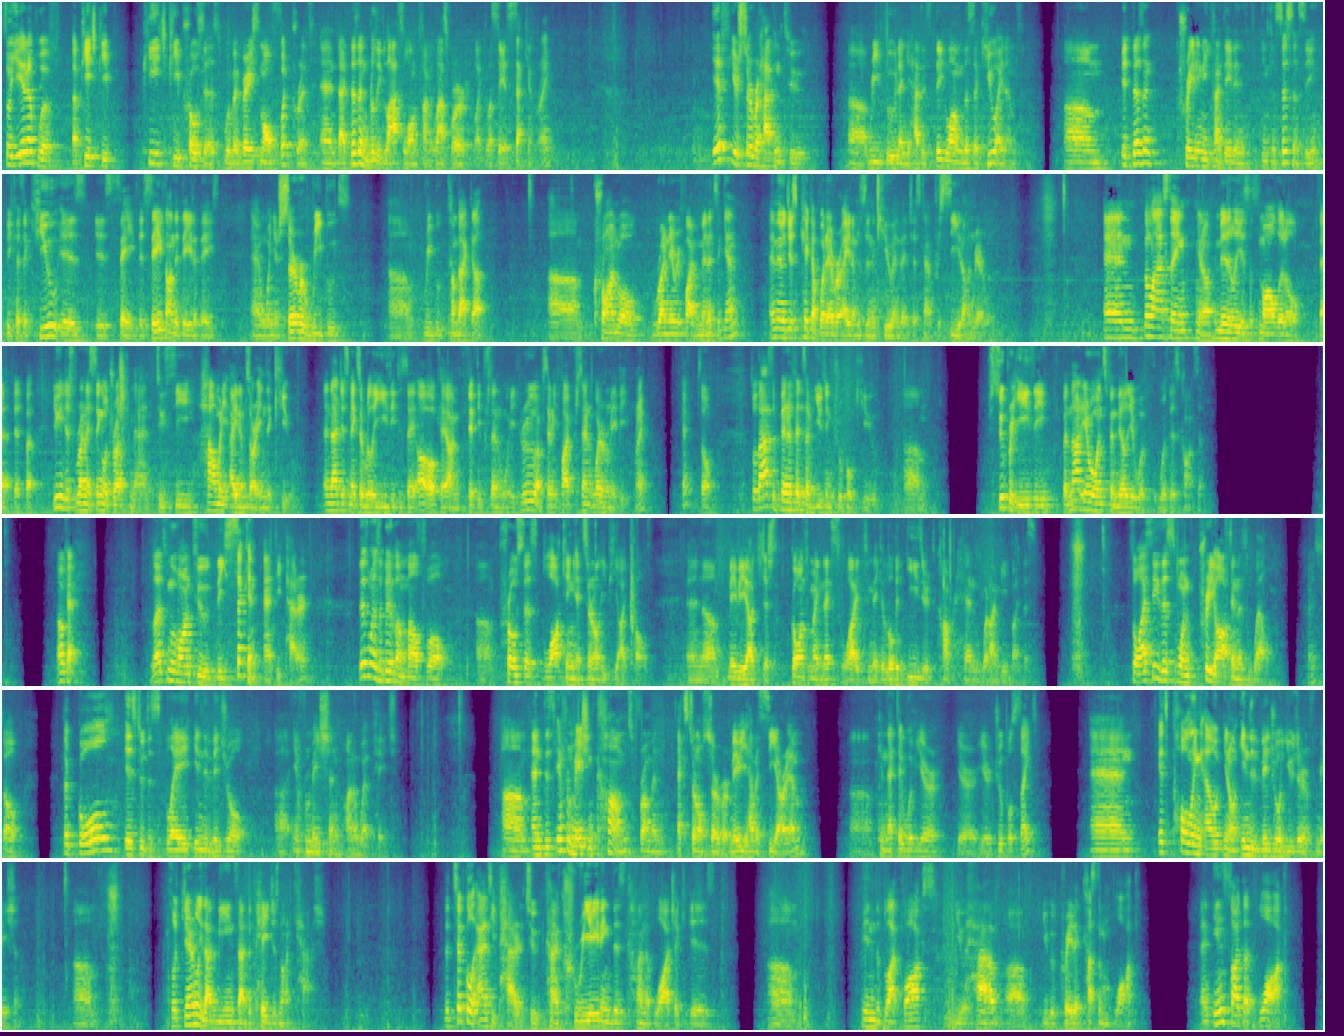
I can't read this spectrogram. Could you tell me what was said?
So you end up with a PHP, PHP process with a very small footprint, and that doesn't really last a long time. It lasts for, like, let's say a second, right? If your server happened to uh, reboot and you have this big long list of queue items, um, it doesn't create any kind of data inconsistency because the queue is, is saved. It's saved on the database, and when your server reboots, um, reboot, come back up, um, cron will run every five minutes again, and then just pick up whatever items in the queue and then just kind of proceed on merrily. And the last thing, you know, admittedly is a small little benefit, but you can just run a single drush command to see how many items are in the queue. And that just makes it really easy to say, oh, okay, I'm 50% of the way through, I'm 75%, whatever it may be, right? Okay, so, so that's the benefits of using Drupal queue. Um, super easy, but not everyone's familiar with, with this concept. Okay, let's move on to the second anti-pattern. This one's a bit of a mouthful, um, process blocking external API calls. And um, maybe I'll just go on to my next slide to make it a little bit easier to comprehend what I mean by this. So I see this one pretty often as well. Okay, so the goal is to display individual uh, information on a web page. Um, and this information comes from an external server. Maybe you have a CRM uh, connected with your, your, your Drupal site. And it's pulling out you know, individual user information. Um, so generally that means that the page is not cached. The typical anti-pattern to kind of creating this kind of logic is um, in the black box, you have, uh, you could create a custom block and inside that block,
